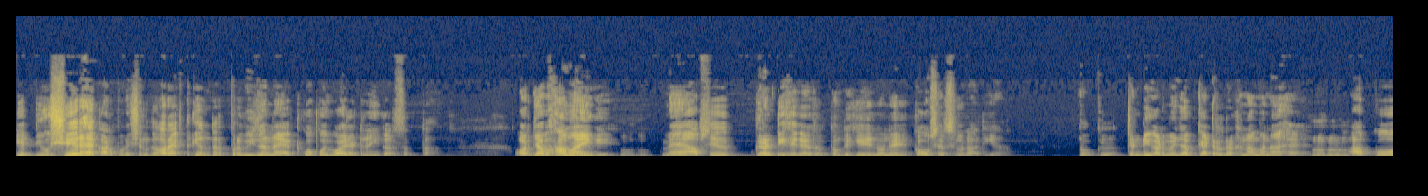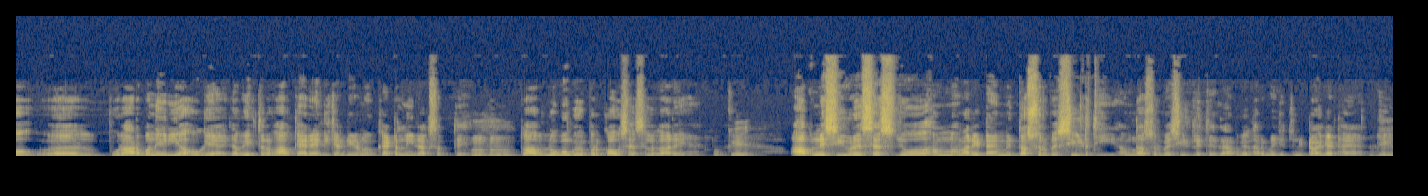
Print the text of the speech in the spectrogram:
ये ड्यू शेयर है कॉरपोरेशन का और एक्ट के अंदर प्रोविज़न है एक्ट को कोई वायलेट नहीं कर सकता। और जब हम आएँगे हम्म, हम्म, मैं आपसे गारंटी से कह सकता हूँ देखिए इन्होंने काउ सेस लगा दिया। ओके। चंडीगढ़ में जब कैटल रखना मना है हम्म, आपको पूरा अर्बन एरिया हो गया है। जब एक तरफ़ आप कह रहे हैं कि चंडीगढ़ में कैटल नहीं रख सकते तो आप लोगों के ऊपर काउ सेस लगा रहे हैं। ओके। आपने सीवरेज सेस जो हम हमारे टाइम में दस रुपये सीट थी हम। दस रुपये सीट लेते थे। आपके घर में जितनी टॉयलेट है जी।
